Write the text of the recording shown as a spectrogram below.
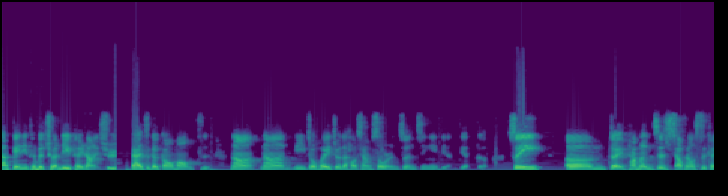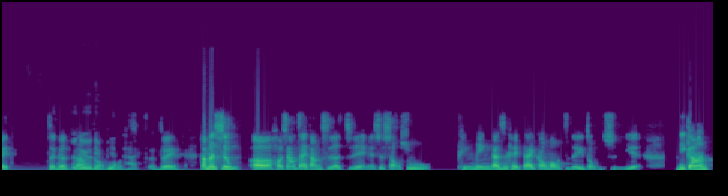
那给你特别权利，可以让你去戴这个高帽子。那那你就会觉得好像受人尊敬一点点的。所以，嗯，对他们就是小朋友是可以这个觉得有点变态的。对，他们是呃，好像在当时的职业里面是少数。平民，但是可以戴高帽子的一种职业。你刚刚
